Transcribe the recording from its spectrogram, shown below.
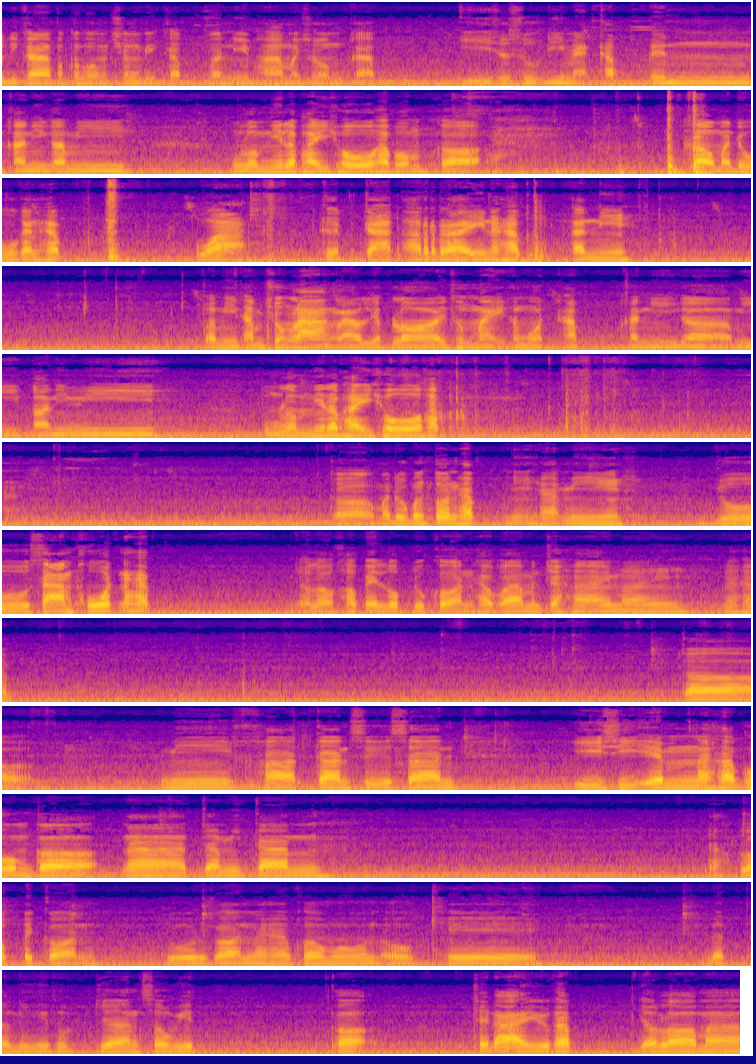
วัสดีครับพบกับผมช่างบิ๊กครับ วันนี้พามาชมกับ Isuzu D-Max ครับ เป็นคันนี้ก็มีถุงลมนิรภัยโชว์ครับผมก็เข้ามาดูกันครับ ว่าเกิดจากอะไรนะครับคันนี้ ก็มีทำช่วงล่างแล้วเรียบร้อยทั้งใหม่ทั้งหมดครับคันนี้ก็มีตอนนี้มีถุงลมนิรภัยโชว์ครับ ก็มาดูเบื้องต้นครับ นี่ฮะมี อยู่สามโค้ดนะครับ เดี๋ยวเราเข้าไปลบดูก่อนครับว่ามันจะหายไหมนะครับ ก็มีขาดการสื่อสาร ECM นะครับผมก็น่าจะมีการเดี๋ยวลบไปก่อน ดูก่อนนะครับ ข้อมูลโอเค แบตเตอรี่ทุกอย่างสวิตก็ใช้ได้อยู่ครับ เดี๋ยวรอมา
